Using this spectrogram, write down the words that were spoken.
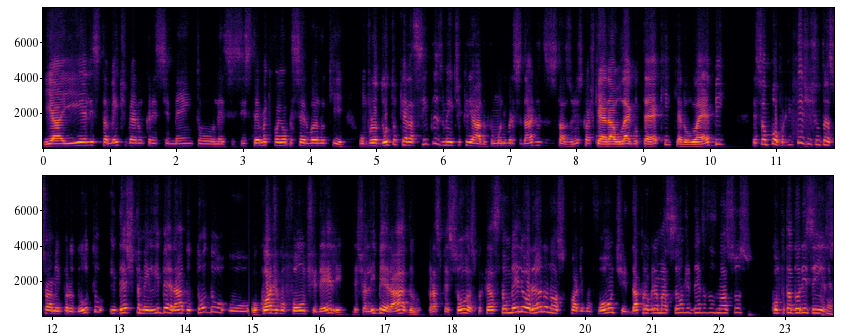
E aí eles também tiveram um crescimento nesse sistema que foi observando que um produto que era simplesmente criado por uma universidade dos Estados Unidos, que acho que era o Lego Tech, que era o Lab, eles falaram, pô, por que a gente não transforma em produto e deixa também liberado todo o, o código-fonte dele, deixa liberado para as pessoas, porque elas estão melhorando o nosso código-fonte da programação de dentro dos nossos computadorzinhos. É.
